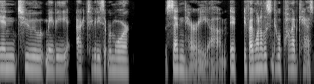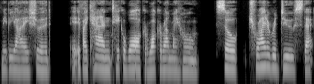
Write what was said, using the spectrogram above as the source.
into maybe activities that were more sedentary? Um, if, if I want to listen to a podcast, maybe I should, if I can, take a walk or walk around my home. So try to reduce that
